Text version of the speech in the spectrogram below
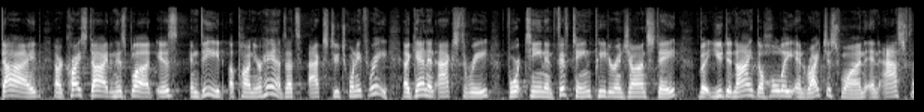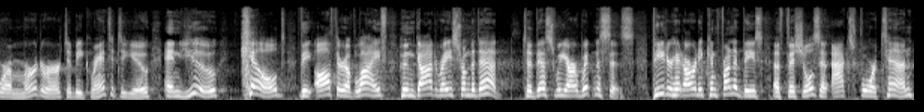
died, or Christ died and his blood is indeed upon your hands. That's Acts 2.23. Again, in Acts 3, 14 and 15, Peter and John state, But you denied the holy and righteous one and asked for a murderer to be granted to you, and you killed the author of life, whom God raised from the dead. To this we are witnesses. Peter had already confronted these officials in Acts 4:10,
